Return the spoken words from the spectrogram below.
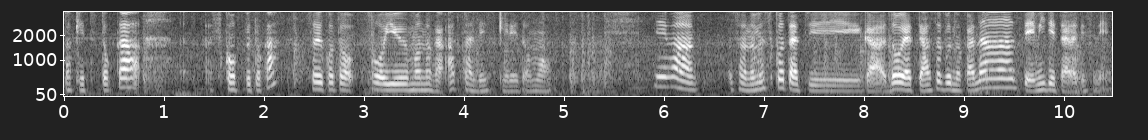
バケツとかスコップとかそういうことそういうものがあったんですけれども。でまあその息子たちがどうやって遊ぶのかなって見てたらですね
